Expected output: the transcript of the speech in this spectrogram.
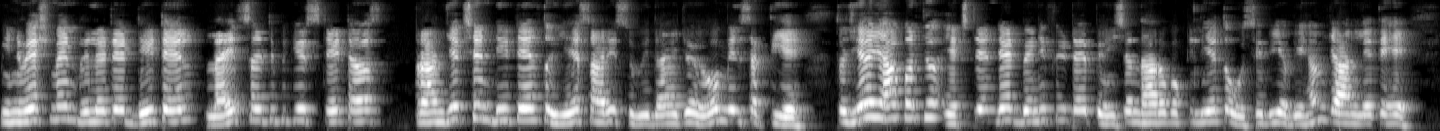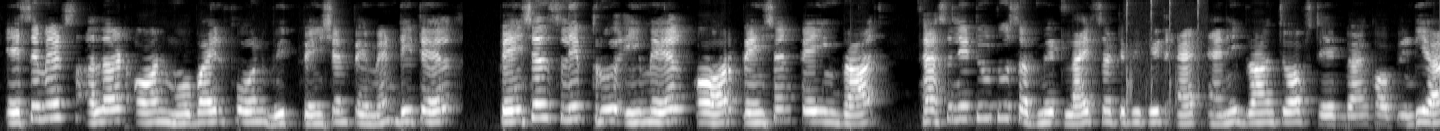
investment related detail life certificate status transaction detail तो ये सारी सुविधाएँ जो है वो मिल सकती है। तो यह यहाँ पर जो एक्सटेंडेड बेनिफिट है पेंशन धारकों के लिए तो उसे भी अभी हम जान लेते हैं। S M S alert on mobile phone with pension payment detail pension slip through email और pension paying branch facility to submit life certificate at any branch of State Bank of India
